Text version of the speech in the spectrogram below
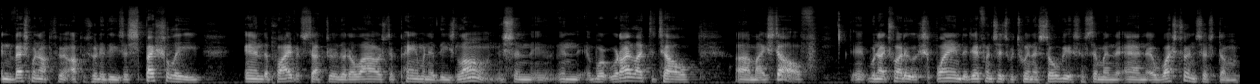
investment opportunities, especially in the private sector that allows the payment of these loans? And, and what I like to tell uh, myself when I try to explain the differences between a Soviet system and, and a Western system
